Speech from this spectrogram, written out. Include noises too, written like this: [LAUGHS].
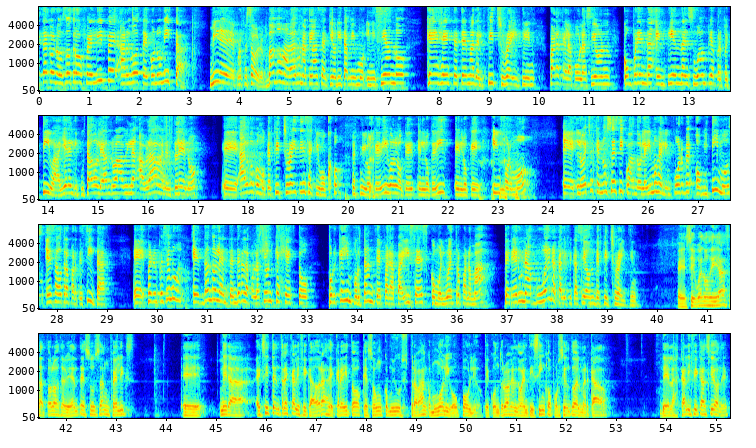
Está con nosotros Felipe Argote, economista. Mire, profesor, vamos a dar una clase aquí ahorita mismo, iniciando qué es este tema del Fitch Rating para que la población comprenda, entienda en su amplia perspectiva. Ayer el diputado Leandro Ávila hablaba en el Pleno eh, algo como que Fitch Rating se equivocó [LAUGHS] en lo que dijo, en lo que, en lo que, en lo que informó. Eh, lo hecho es que no sé si cuando leímos el informe omitimos esa otra partecita, eh, pero empecemos dándole a entender a la población qué es esto, por qué es importante para países como el nuestro, Panamá, tener una buena calificación de Fitch Rating. Eh, sí, buenos días a todos los televidentes, Susan, Félix. Eh, mira, existen tres calificadoras de crédito que son como, trabajan como un oligopolio, que controlan el 95% del mercado de las calificaciones,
